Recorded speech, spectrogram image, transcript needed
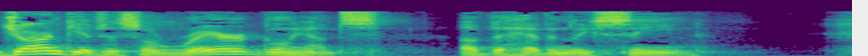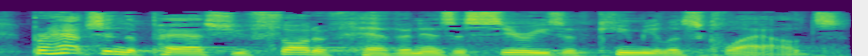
John gives us a rare glimpse of the heavenly scene. Perhaps in the past you've thought of heaven as a series of cumulus clouds.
